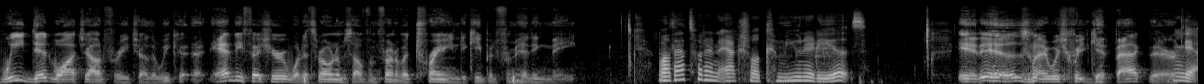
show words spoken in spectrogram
we did watch out for each other. We could, Andy Fisher would have thrown himself in front of a train to keep it from hitting me. Well, that's what an actual community is. It is, and I wish we'd get back there. Yeah.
